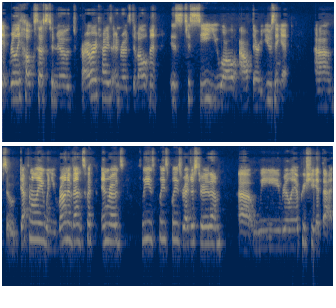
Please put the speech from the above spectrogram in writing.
it really helps us to know to prioritize En-ROADS development is to see you all out there using it. Um, so definitely when you run events with En-ROADS, please, please, please register them. Uh, we really appreciate that.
